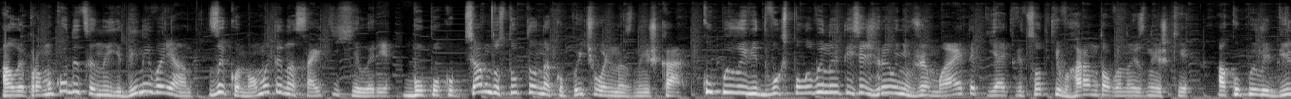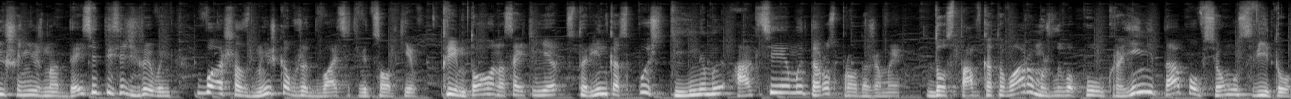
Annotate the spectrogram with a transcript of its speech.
Але промокоди це не єдиний варіант зекономити на сайті Хілері, бо покупцям доступна накопичувальна знижка. Купили від 2,5 тисяч гривень, вже маєте 5% гарантованої знижки. А купили більше ніж на 10 тисяч гривень, ваша знижка вже 20%. Крім того, на сайті є сторінка з постійними акціями та розпродажами. Доставка товару можлива по Україні та по всьому світу.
